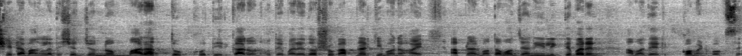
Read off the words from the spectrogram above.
সেটা বাংলাদেশের জন্য মারাত্মক ক্ষতির কারণ হতে পারে। দর্শক, আপনার কি মনে হয়? আপনার মতামত জানিয়ে লিখতে পারেন আমাদের কমেন্ট বক্সে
